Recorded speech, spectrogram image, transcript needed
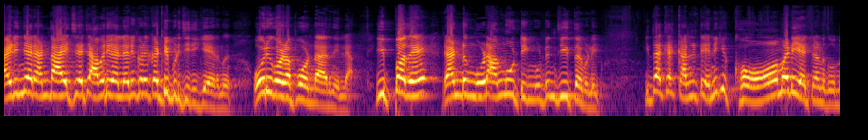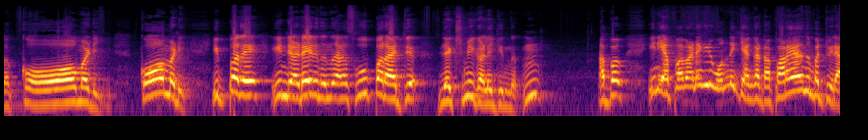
കഴിഞ്ഞ രണ്ടാഴ്ചയായിട്ട് അവർ എല്ലാവരും കൂടെ കെട്ടിപ്പിടിച്ചിരിക്കുകയായിരുന്നു. ഒരു കുഴപ്പമുണ്ടായിരുന്നില്ല ഉണ്ടായിരുന്നില്ല. ഇപ്പതേ രണ്ടും കൂടെ അങ്ങോട്ടും ഇങ്ങോട്ടും ചീത്ത വിളി. ഇതൊക്കെ കണ്ടിട്ട് എനിക്ക് കോമഡി ആയിട്ടാണ് തോന്നുന്നത്. കോമഡി കോമഡി ഇപ്പതേ ഇതിന്റെ ഇടയിൽ നിന്ന് നല്ല സൂപ്പറായിട്ട് ലക്ഷ്മി കളിക്കുന്നു. അപ്പം ഇനി എപ്പോൾ വേണമെങ്കിലും ഒന്നിക്കാം കേട്ടോ. പറയാനൊന്നും പറ്റില്ല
